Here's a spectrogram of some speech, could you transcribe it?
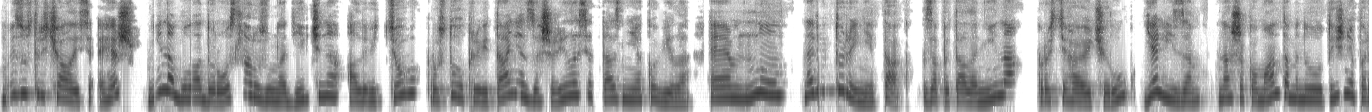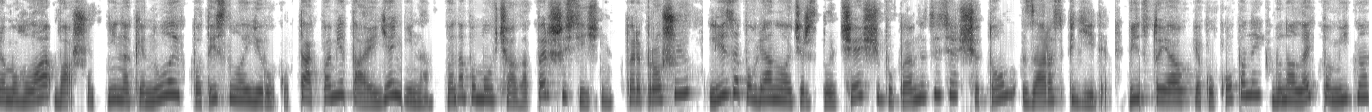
Ми зустрічалися, егеш? Ніна була доросла, розумна дівчина, але від цього простого привітання зашарілася та зніяковіла. Ем, ну, на Вікторині, так, запитала Ніна, простягаючи руку. Я Ліза. Наша команда минулого тижня перемогла вашу. Ніна кинула і потиснула її руку. Так, пам'ятаю, я Ніна. Вона помовчала. 1 січня. Перепрошую. Ліза поглянула через плече, щоб упевнитися, що Том зараз підійде. Він стояв як укопаний, вона ледь помітно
